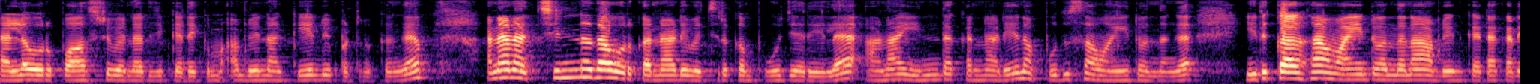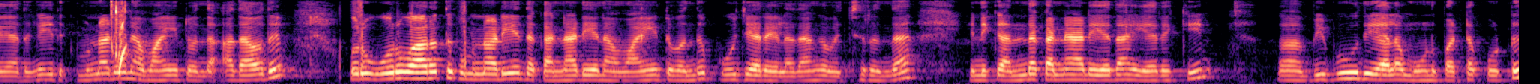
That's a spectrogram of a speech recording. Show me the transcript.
நல்ல ஒரு பாசிட்டிவ் எனர்ஜி கிடைக்கும் அப்படின்னு நான் கேள்விப்பட்டிருக்கேங்க. ஆனால் நான் சின்னதாக ஒரு கண்ணாடி வச்சுருக்கேன் பூஜை அறையில். ஆனால் இந்த கண்ணாடியை நான் புதுசாக வாங்கிட்டு வந்தேங்க. இதுக்காக தான் வாங்கிட்டு வந்தேனா அப்படின்னு கேட்டால் கிடையாதுங்க. இதுக்கு முன்னாடியே நான் வாங்கிட்டு வந்தேன். அதாவது ஒரு ஒரு வாரத்துக்கு முன்னாடியே இந்த கண்ணாடியை நான் வாங்கிட்டு வந்து பூஜை அறையில் தாங்க வச்சுருந்தேன். இன்றைக்கி அந்த கண்ணாடியை தான் இறக்கி விபூதியால் மூணு பட்டை போட்டு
